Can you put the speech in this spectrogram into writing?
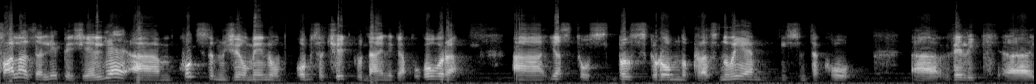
Hvala za lepe želje. Um, kot sem že omenil ob začetku najnega pogovora, uh, jaz to bolj skromno praznujem, nisem tako uh, velik uh,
